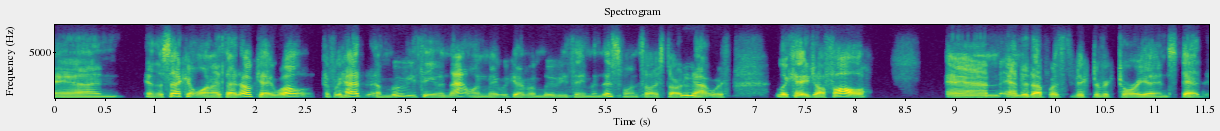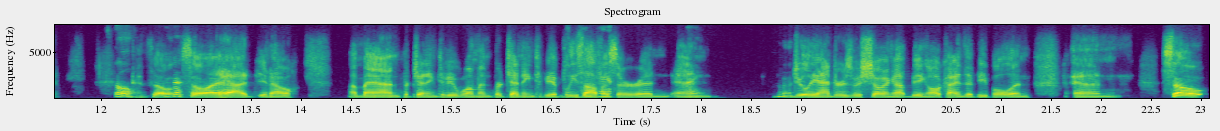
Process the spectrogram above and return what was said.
And in the second one, I thought, okay, well, if we had a movie theme in that one, maybe we could have a movie theme in this one. So I started mm-hmm. out with Le Cage aux Folles and ended up with Victor Victoria instead. Oh. And so, so I had, you know, a man pretending to be a woman, pretending to be a police officer, and and right. Julie Andrews was showing up being all kinds of people, and and so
